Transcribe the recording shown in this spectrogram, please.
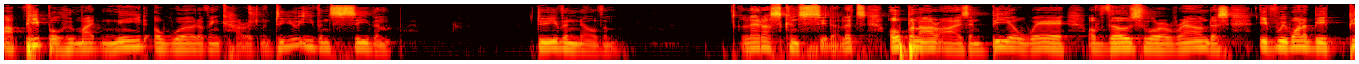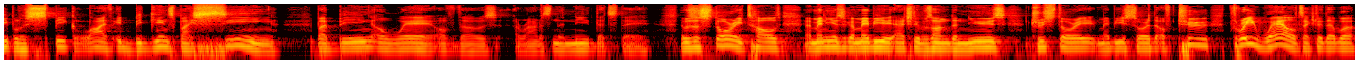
are people who might need a word of encouragement. Do you even see them? Do you even know them? Let us consider. Let's open our eyes and be aware of those who are around us. If we want to be people who speak life, it begins by seeing by being aware of those around us and the need that's there. There was a story told uh, many years ago, maybe actually it was on the news, true story, maybe you saw it, of two, three whales actually that were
